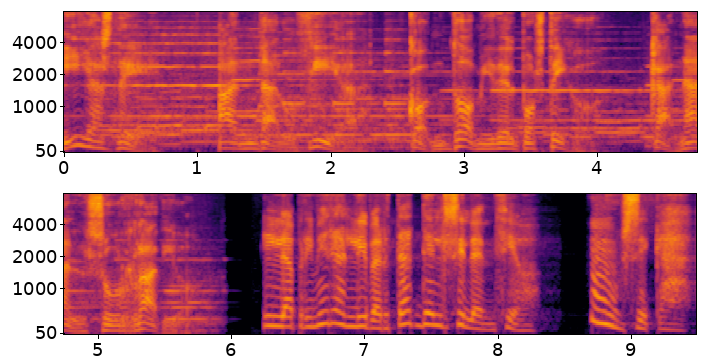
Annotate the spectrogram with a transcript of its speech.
Días de Andalucía con Domi del Postigo, Canal Sur Radio. La primera libertad del silencio. Música.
